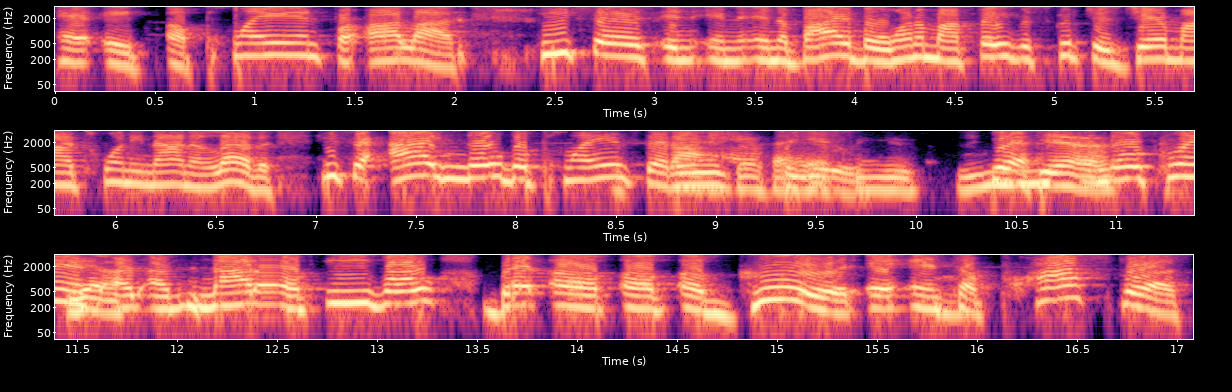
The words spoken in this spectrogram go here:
had a, a plan for our lives. He says in, in, in the Bible, one of my favorite scriptures, Jeremiah 29, 11, he said, I know the plans that I have for you. For you. Yeah, yes. and those plans yeah. are, are, not of evil, but of, of, of good and, and to mm. prosper us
